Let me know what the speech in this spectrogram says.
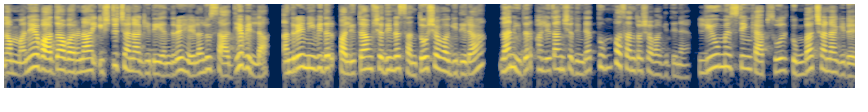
ನಮ್ಮನೆ ವಾತಾವರಣ ಇಷ್ಟು ಚೆನ್ನಾಗಿದೆ ಅಂದ್ರೆ ಹೇಳಲು ಸಾಧ್ಯವಿಲ್ಲ. ಅಂದ್ರೆ ನೀವಿದರ ಫಲಿತಾಂಶದಿಂದ ಸಂತೋಷವಾಗಿದ್ದೀರಾ? ನಾನು ಇದರ ಫಲಿತಾಂಶದಿಂದ ತುಂಬಾ ಸಂತೋಷವಾಗಿದ್ದೇನೆ. ಲಿವ್ ಮೆಸ್ಟಿಂಗ್ ಕ್ಯಾಪ್ಸೂಲ್ ತುಂಬಾ ಚೆನ್ನಾಗಿದೆ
